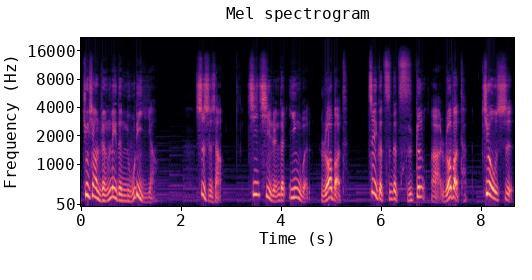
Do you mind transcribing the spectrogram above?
就像人类的奴隶一样。事实上，机器人的英文 “robot” 这个词的词根啊，“robot” 就是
